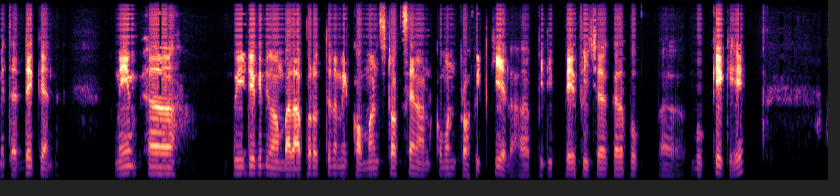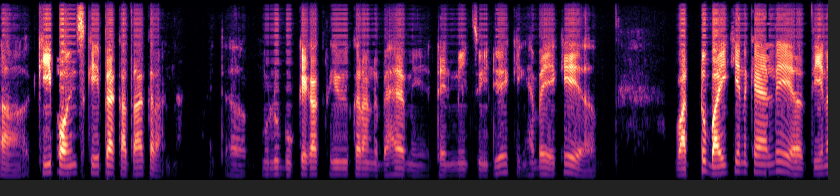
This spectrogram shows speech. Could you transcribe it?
මෙතඩ් එක ගැන. මේ වීඩියෝ එකේදී මම බලාපොරොත්තු වෙන මේ common stocks and uncommon profit කියලා පිලිප්පේ ෆිචර් කරපු බුක් එකේ කී පොයින්ට්ස් කිහිපයක් කතා කරන්න. මුළු බුක් එකක් රිවිව් කරන්න බැහැ මේ 10 මිනිත්ස් වීඩියෝ එකකින්. හැබැයි ඒකේ what to buy කියන කෑල්ලේ තියෙන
